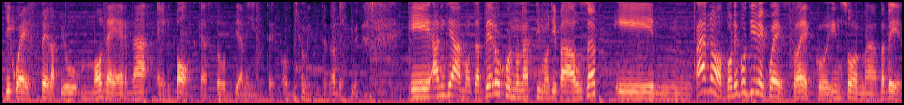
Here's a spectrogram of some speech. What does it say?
di queste la più moderna è il podcast ovviamente ovviamente va bene. E andiamo davvero con un attimo di pausa. E ah no volevo dire questo ecco insomma vabbè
